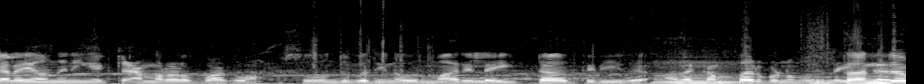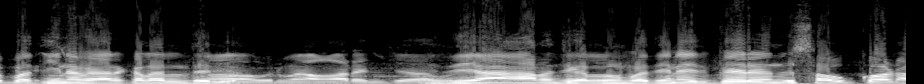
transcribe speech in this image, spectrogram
இலையை வந்து நீங்கள் கேமராவில் பார்க்கலாம். ஸோ வந்து பார்த்தீங்கன்னா ஒரு மாதிரி லைட்டாக தெரியுது. அதை கம்பேர் பண்ணும்போது தண்டே பார்த்தீங்கன்னா வேறு கலரில். தெரியும். ஒரு மாதிரி ஆரஞ்சா இது ஏன் ஆரஞ்சு கலர்னு பார்த்தீங்கன்னா இது பேர் வந்து சவுக்காடு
